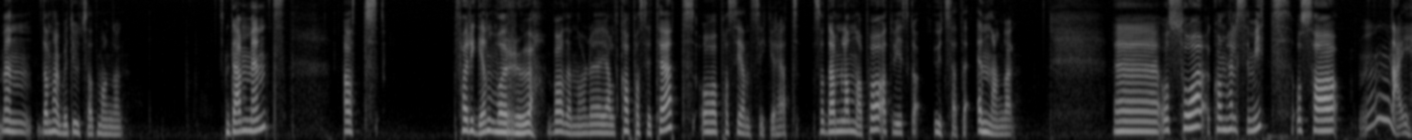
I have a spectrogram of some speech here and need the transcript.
men den har blitt utsatt mange ganger. De mente at fargen var rød, både når det gjaldt kapasitet og pasientsikkerhet. Så de landa på at vi skal utsette enda en gang. Eh, og så kom Helse Midt og sa mm, nei.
